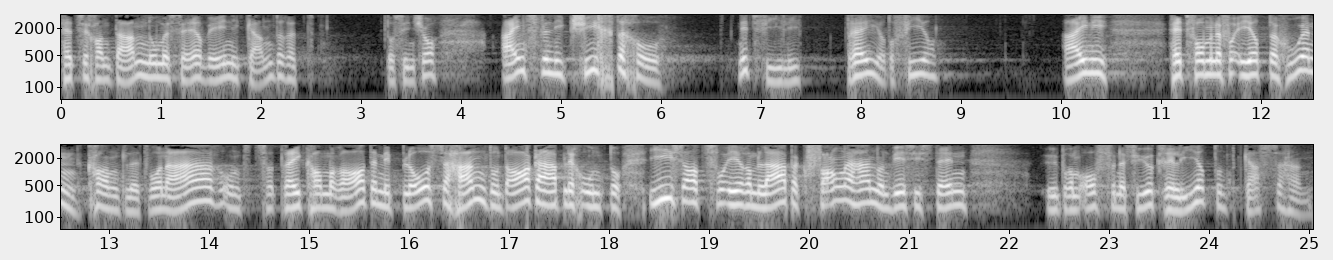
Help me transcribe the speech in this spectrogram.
hat sich an dem nur sehr wenig geändert. Da sind schon einzelne Geschichten gekommen. Nicht viele. Drei oder vier. Eine hat von einem verirrten Huhn gehandelt, wo er und drei Kameraden mit bloßen Händen und angeblich unter Einsatz von ihrem Leben gefangen haben und wie sie es dann über dem offenen Feuer grilliert und gegessen haben.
